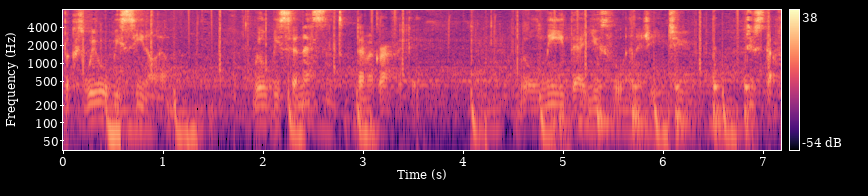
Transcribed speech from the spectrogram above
because we will be senile. We will be senescent demographically. We will need their youthful energy to do stuff.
